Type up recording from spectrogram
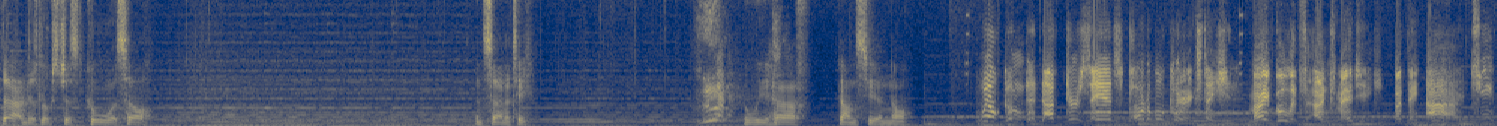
Damn, this looks just cool as hell. Insanity. We have guns here? now. Welcome to Dr. Zed's portable cleric station. My bullets aren't magic, but they are cheap.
